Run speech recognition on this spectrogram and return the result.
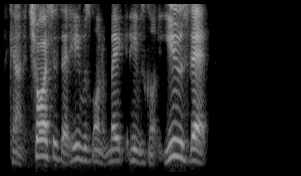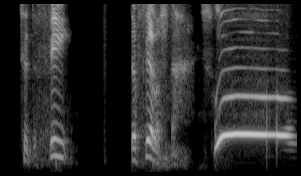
the kind of choices that he was going to make, and he was going to use that to defeat the Philistines. Woo!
